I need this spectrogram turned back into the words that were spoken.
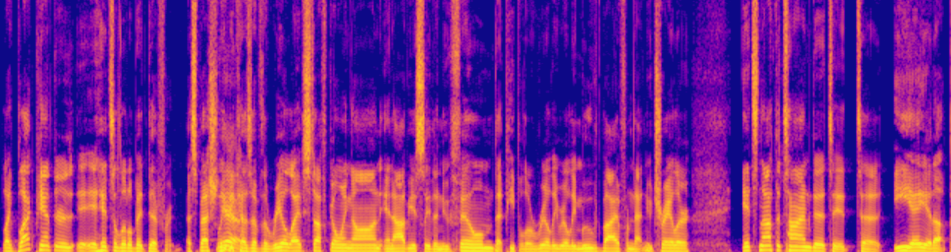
Like Black Panther, it, it hits a little bit different, especially Yeah. because of the real life stuff going on, and obviously the new film that people are really, really moved by from that new trailer. It's not the time to to, to EA it up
